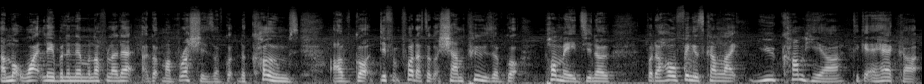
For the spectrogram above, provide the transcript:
I'm not white labeling them or nothing like that. I've got my brushes, I've got the combs, I've got different products, I've got shampoos, I've got pomades, you know, But the whole thing is kind of like you come here to get a haircut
